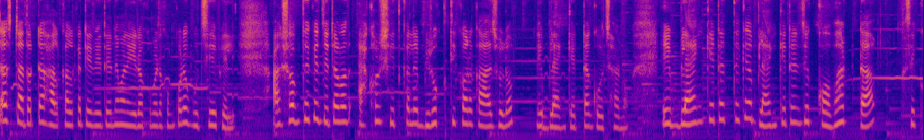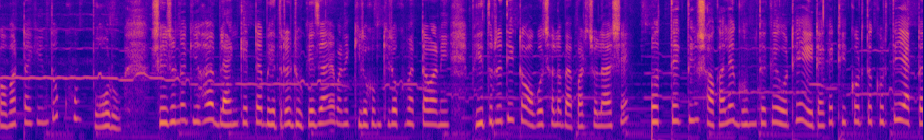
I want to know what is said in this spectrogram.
জাস্ট চাদরটা হালকা হালকা টেনে টেনে মানে এরকম এরকম করে গুছিয়ে ফেলি। আর সব থেকে যেটা আমার এখন শীতকালে বিরক্তিকর কাজ হলো, এই ব্ল্যাঙ্কেটটা গোছানো। এই ব্ল্যাঙ্কেটের থেকে ব্ল্যাঙ্কেটের যে কভারটা সেই কভারটা কিন্তু খুব বড়। সেই জন্য কী হয় ব্ল্যাঙ্কেটটা ভেতরে ঢুকে যায় মানে কীরকম কীরকম একটা মানে ভেতরে দিয়ে একটা অগোছালো ব্যাপার চলে আসে। প্রত্যেক দিন সকালে ঘুম থেকে ওঠে এটাকে ঠিক করতে, করতেই একটা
